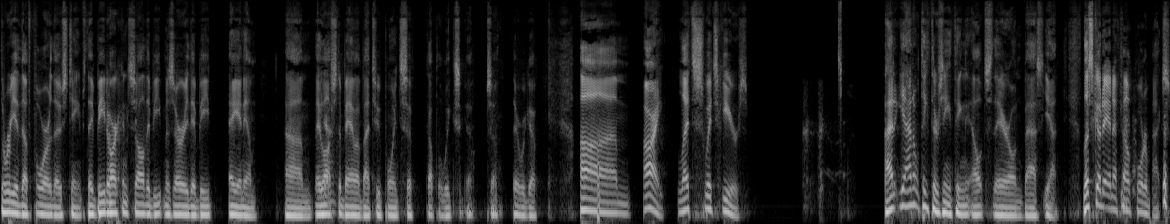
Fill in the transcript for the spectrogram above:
three of the four of those teams. They beat Arkansas, they beat Missouri, they beat A and M. Um, they lost to Bama by two points a couple of weeks ago. So there we go. Um, all right, let's switch gears. I, yeah, I don't think there's anything else there on bass. Yeah, let's go to NFL quarterbacks.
